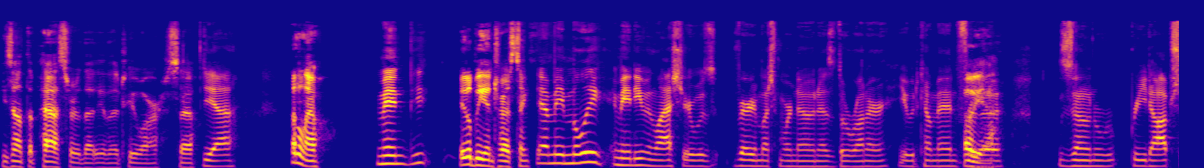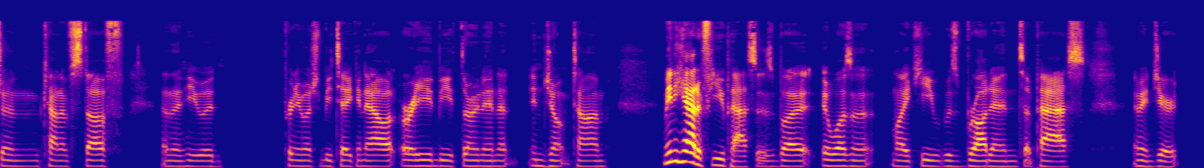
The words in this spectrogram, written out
he's not the passer that the other two are. So Yeah. I don't know. I mean, he, It'll be interesting. yeah. I mean, Malik. I mean, even last year was very much more known as the runner. He would come in for Oh, yeah. the zone read option kind of stuff, and then he would pretty much be taken out, or he'd be thrown in at in junk time. Mean, he had a few passes, but it wasn't like he was brought in to pass. I mean, Jarrett,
